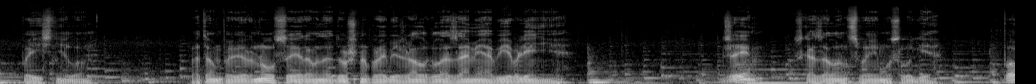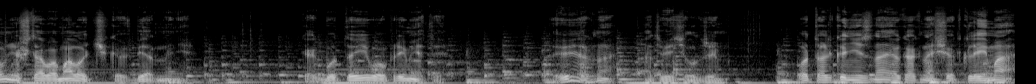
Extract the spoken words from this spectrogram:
— пояснил он. Потом повернулся и равнодушно пробежал глазами объявление. «Джим», — сказал он своему слуге, — «помнишь того молодчика в Бернане? Как будто его приметы». «Верно», — ответил Джим. «Вот только не знаю, как насчет клейма».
